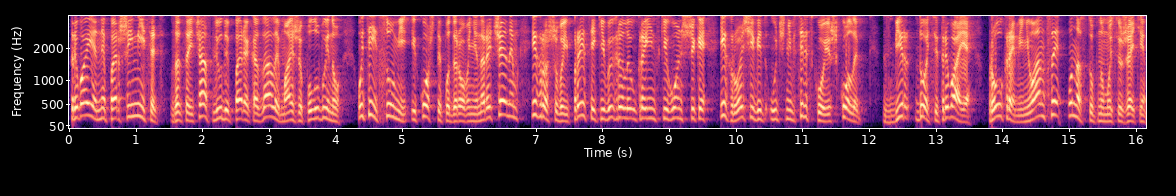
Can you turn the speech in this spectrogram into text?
триває не перший місяць. За цей час люди переказали майже половину. У цій сумі і кошти подаровані нареченим, і грошовий приз, який виграли українські гонщики, і гроші від учнів сільської школи. Збір досі триває. Про окремі нюанси у наступному сюжеті.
